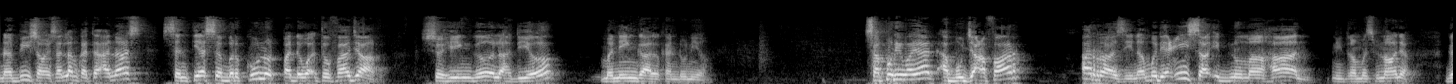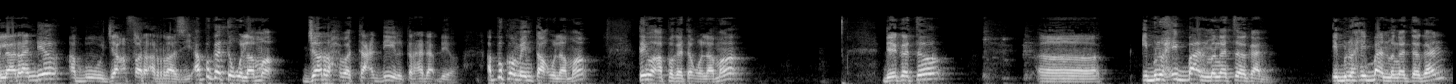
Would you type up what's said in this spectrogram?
Nabi SAW kata Anas sentiasa berkunut pada waktu fajar sehinggalah dia meninggalkan dunia. Siapa riwayat? Abu Ja'far Ar-Razi. Nama dia Isa Ibn Mahan. Ini nama sebenarnya. Gelaran dia Abu Ja'far Ar-Razi. Apa kata ulama? Jarah wa ta'dil terhadap dia. Apa komentar ulama? Tengok apa kata ulama. Dia kata uh, Ibnu Hibban mengatakan Ibnu Hibban mengatakan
